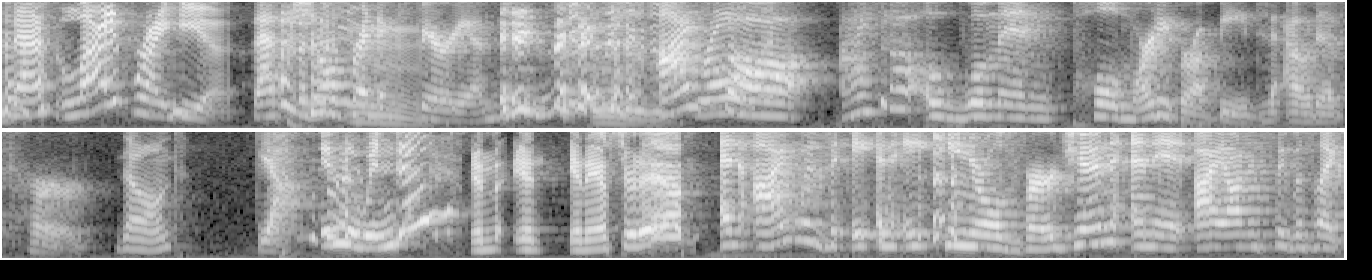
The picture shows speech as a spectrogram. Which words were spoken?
That's life right here." That's the girlfriend experience. Exactly. She was just I scrolling. saw I saw a woman pull Mardi Gras beads out of her. don't. Yeah. in the window. In in in Amsterdam, And I was a, an 18 year old virgin, and it. I honestly was like,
